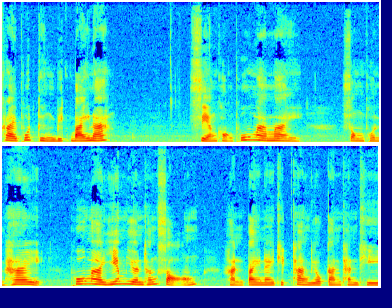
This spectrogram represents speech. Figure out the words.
ใครพูดถึงบิ๊กไบค์นะ เสียงของผู้มาใหม่ ส่งผลให้ผู้มาเยี่ยมเยือนทั้งสอง หันไปในทิศทางเดียวกันทันที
